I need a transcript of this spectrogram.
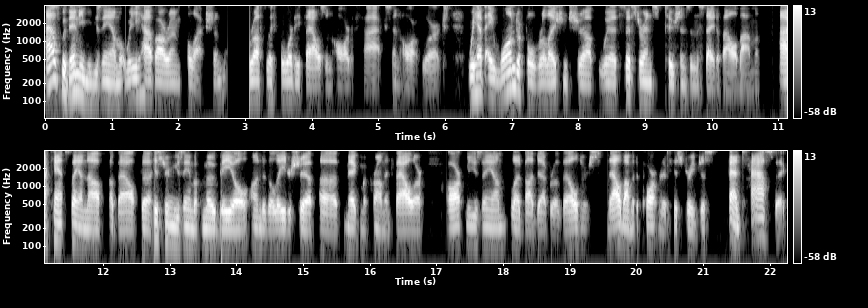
As with any museum, we have our own collection, roughly 40,000 artifacts and artworks. We have a wonderful relationship with sister institutions in the state of Alabama. I can't say enough about the History Museum of Mobile under the leadership of Meg McCrummen-Fowler. Art Museum, led by Deborah Velders, the Alabama Department of History, just fantastic,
